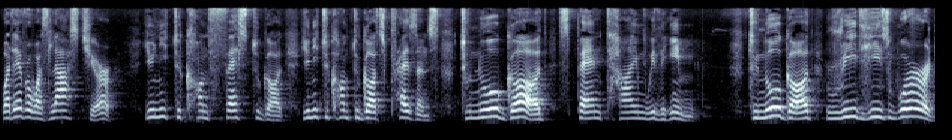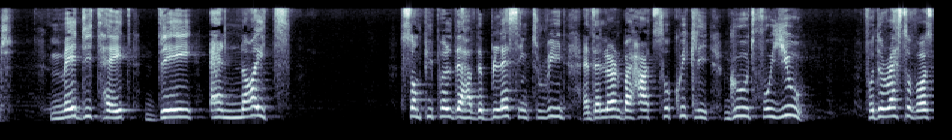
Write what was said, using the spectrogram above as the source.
whatever was last year, you need to confess to God. You need to come to God's presence. To know God, spend time with Him. To know God, read His Word. Meditate day and night. Some people, they have the blessing to read and they learn by heart so quickly. Good for you. For the rest of us,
